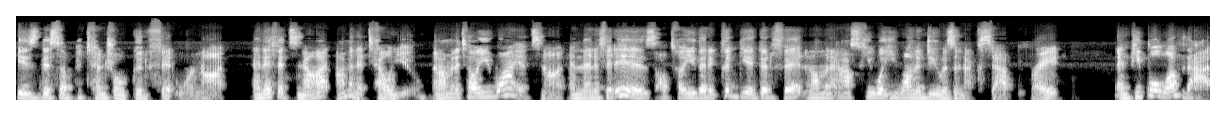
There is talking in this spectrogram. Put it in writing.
is this a potential good fit or not? And if it's not, I'm going to tell you and I'm going to tell you why it's not. And then if it is, I'll tell you that it could be a good fit and I'm going to ask you what you want to do as a next step. Right. And people love that.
